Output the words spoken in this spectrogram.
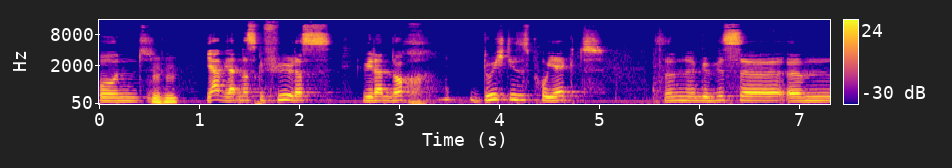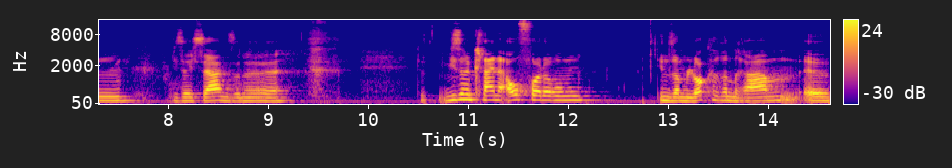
Und ja, wir hatten das Gefühl, dass wir dann doch durch dieses Projekt so eine gewisse, ähm, wie soll ich sagen, so eine, wie so eine kleine Aufforderung in so einem lockeren Rahmen äh,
